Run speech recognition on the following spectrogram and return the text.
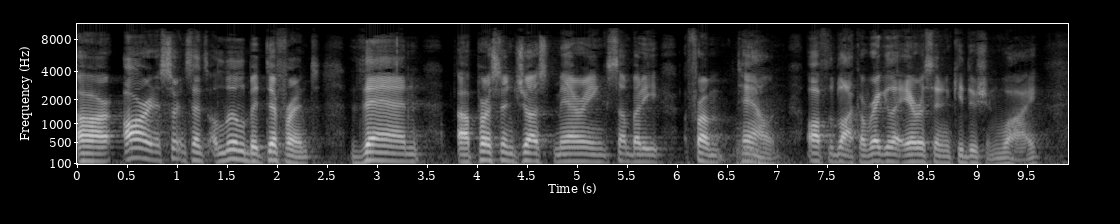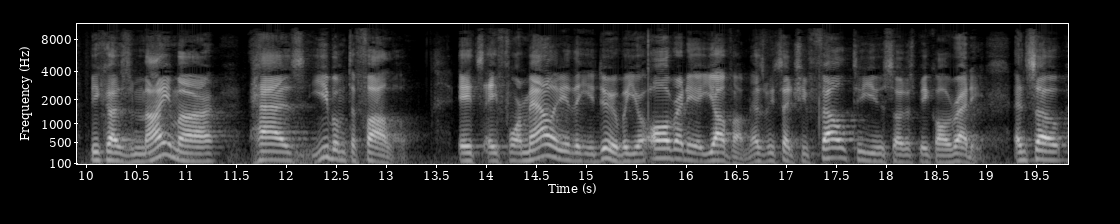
are, are in a certain sense a little bit different than a person just marrying somebody from town, off the block, a regular Erisin and Kiddushin. Why? Because Maimar has Yibum to follow. It's a formality that you do, but you're already a Yavam. As we said, she fell to you, so to speak, already. And so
